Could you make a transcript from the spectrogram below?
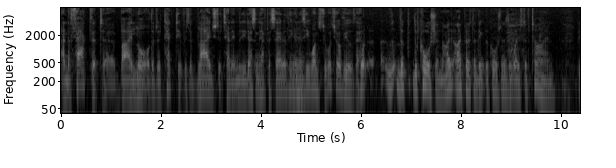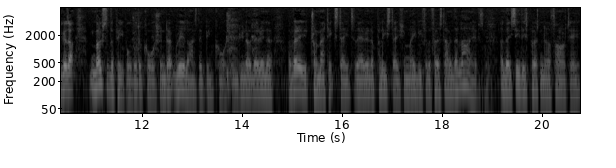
and the fact that, uh, by law, the detective is obliged to tell him that he doesn't have to say anything unless he wants to? What's your view of that? Well, uh, the, the, the caution, I, I personally think the caution is a waste of time. Because uh, most of the people that are cautioned don't realise they've been cautioned. You know, they're in a, a very traumatic state. They're in a police station, maybe for the first time in their lives. And they see this person in authority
